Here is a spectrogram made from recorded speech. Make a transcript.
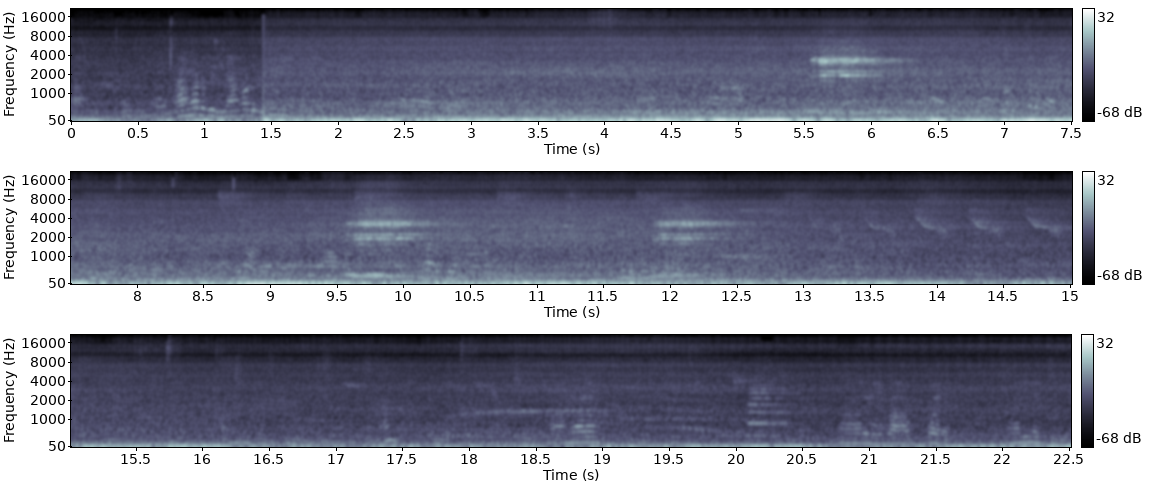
ആ, അങ്ങോട്ട് തിരിഞ്ഞ് അങ്ങോട്ട് തിരിഞ്ഞ് നമ്മളെ പോലെ നല്ല ചിരി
